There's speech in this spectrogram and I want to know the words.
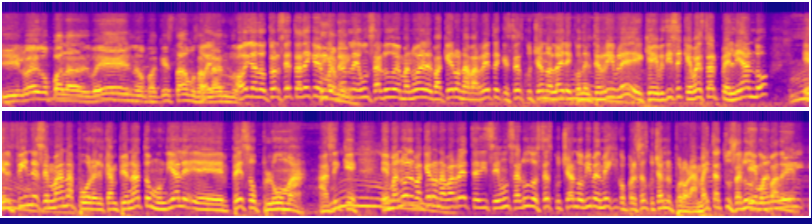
Y luego para la, bueno, ¿para qué estábamos hablando? Oiga, doctor Z, déjeme Dígame. mandarle un saludo a Emanuel el Vaquero Navarrete que está escuchando al aire con el terrible, eh, que dice que va a estar peleando el fin de semana por el campeonato mundial eh, peso pluma. Así que Emanuel el Vaquero Navarrete dice un saludo, está escuchando, vive en México, pero está escuchando el programa. Ahí está tu saludo, compadre. Emanuel,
